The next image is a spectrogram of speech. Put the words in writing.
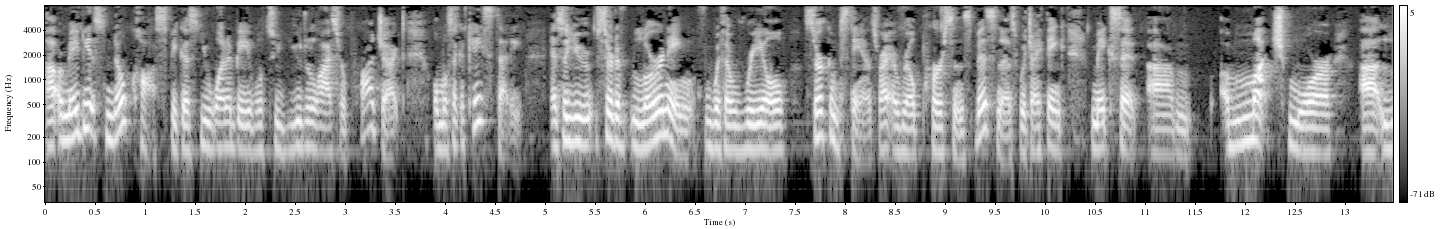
uh, or maybe it's no cost because you want to be able to utilize your project almost like a case study. And so you're sort of learning with a real circumstance, right? A real person's business, which I think makes it um, a much more uh,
